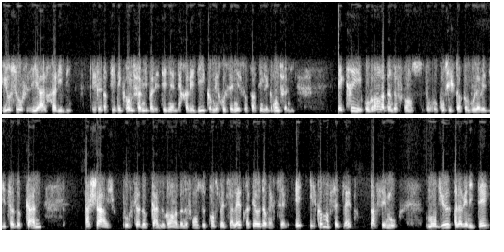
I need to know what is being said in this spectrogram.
Youssouf Zia al-Khalidi, il fait partie des grandes familles palestiniennes. Les Khalidis, comme les Husseini, sont partie des grandes familles. Écrit au grand rabbin de France, donc au consistoire, comme vous l'avez dit, Tzadok Khan, à charge pour Tzadok Khan, le grand rabbin de France, de transmettre sa lettre à Théodore Herzl. Et il commence cette lettre par ces mots. Mon Dieu, à la vérité,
